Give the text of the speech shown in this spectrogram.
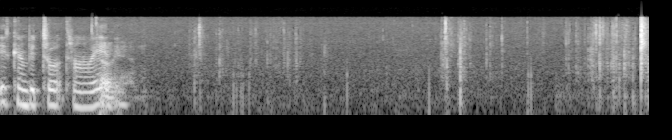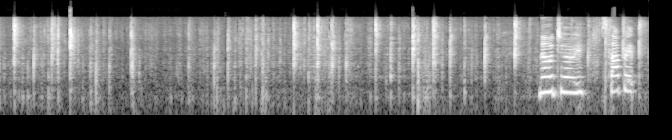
It can be throw, thrown away. Oh, yeah. No, Joey, stop it.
